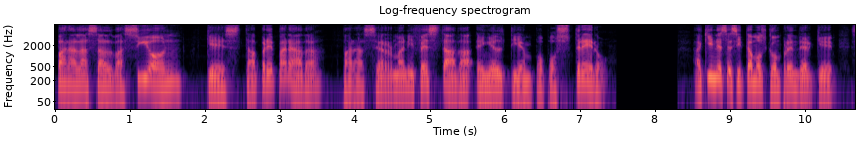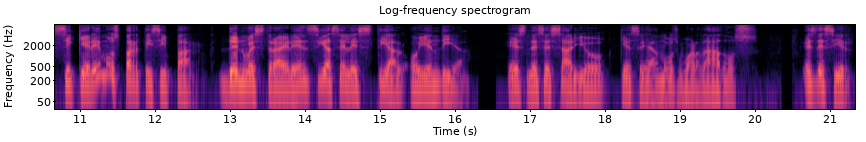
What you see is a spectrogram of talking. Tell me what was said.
para la salvación que está preparada para ser manifestada en el tiempo postrero. Aquí necesitamos comprender que si queremos participar de nuestra herencia celestial hoy en día, es necesario que seamos guardados. Es decir,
